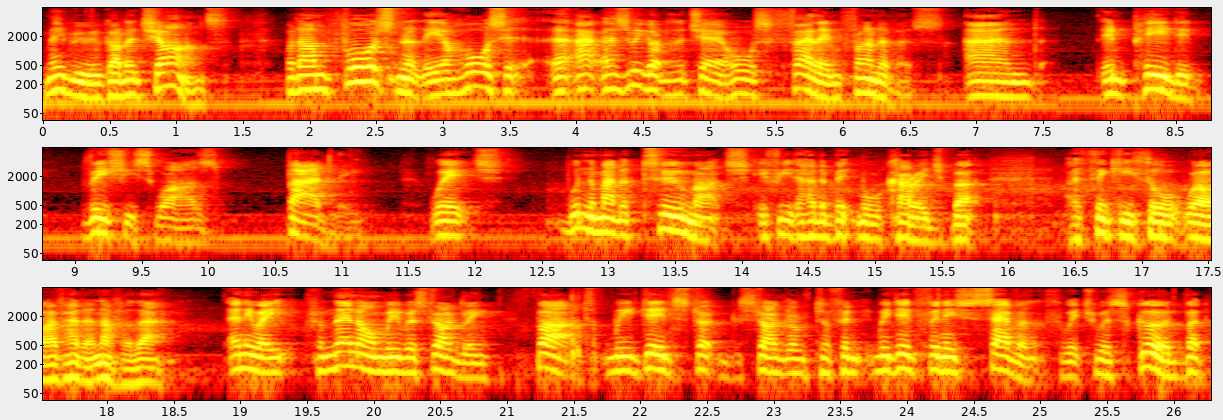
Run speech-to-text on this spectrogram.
maybe we've got a chance. But unfortunately, a horse, uh, as we got to the chair, a horse fell in front of us and impeded Vichyssoise badly, which wouldn't have mattered too much if he'd had a bit more courage, but I think he thought, well, I've had enough of that. Anyway, from then on, we were struggling, but we did str- struggle to fin- we did finish seventh, which was good. But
